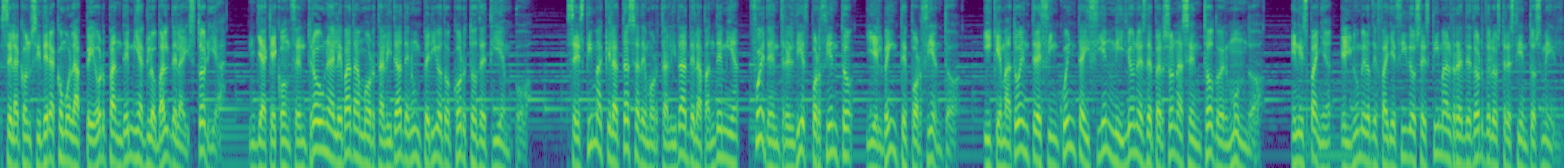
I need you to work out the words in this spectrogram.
se la considera como la peor pandemia global de la historia, ya que concentró una elevada mortalidad en un periodo corto de tiempo. Se estima que la tasa de mortalidad de la pandemia fue de entre el 10% y el 20%, y que mató entre 50 y 100 millones de personas en todo el mundo. En España, el número de fallecidos se estima alrededor de los 300.000.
